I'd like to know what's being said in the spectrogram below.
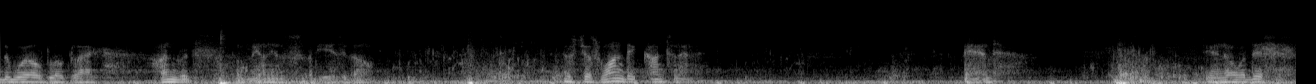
what the world looked like hundreds of millions of years ago. It was just one big continent. And do you know what this is?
